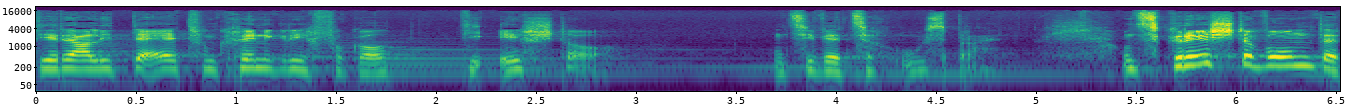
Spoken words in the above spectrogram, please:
die Realität vom Königreich von Gott, die ist da. Und sie wird sich ausbreiten. Und das größte Wunder,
